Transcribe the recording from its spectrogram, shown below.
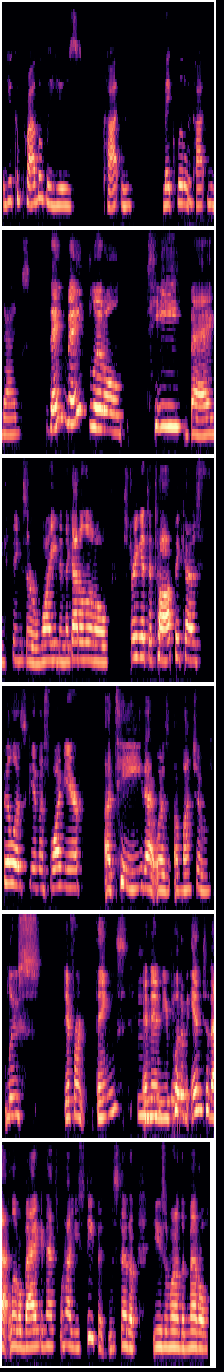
and you could probably use cotton, make little Hmm. cotton bags. they make little tea bag things that are white and they got a little string at the top because Phyllis gave us one year a tea that was a bunch of loose different things and then you put them into that little bag and that's how you steep it instead of using one of the metal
